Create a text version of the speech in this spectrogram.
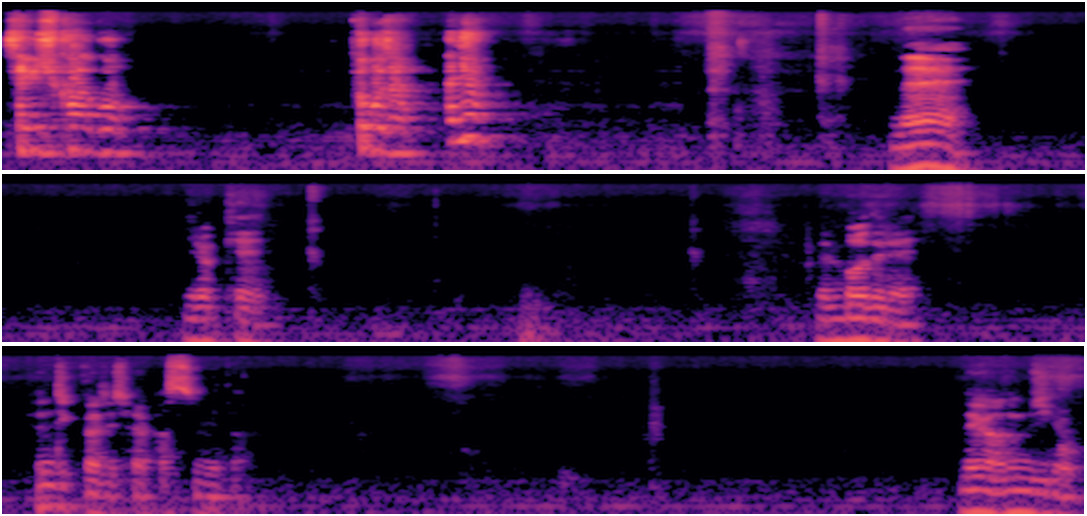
생일 축하하고 또 보자. 안녕. 네. 이렇게 멤버들의 편지까지 잘 봤습니다. 내가 안 움직여.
